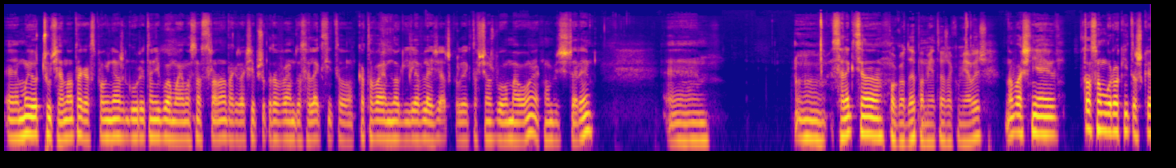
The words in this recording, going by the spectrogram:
E, Moje odczucia, no tak jak wspominasz, góry to nie była moja mocna strona, także jak się przygotowałem do selekcji, to katowałem nogi ile wlezie, aczkolwiek to wciąż było mało, jak mam być szczery. E, mm, Selekcja Pogodę pamiętasz, jaką miałeś? no właśnie, to są uroki troszkę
